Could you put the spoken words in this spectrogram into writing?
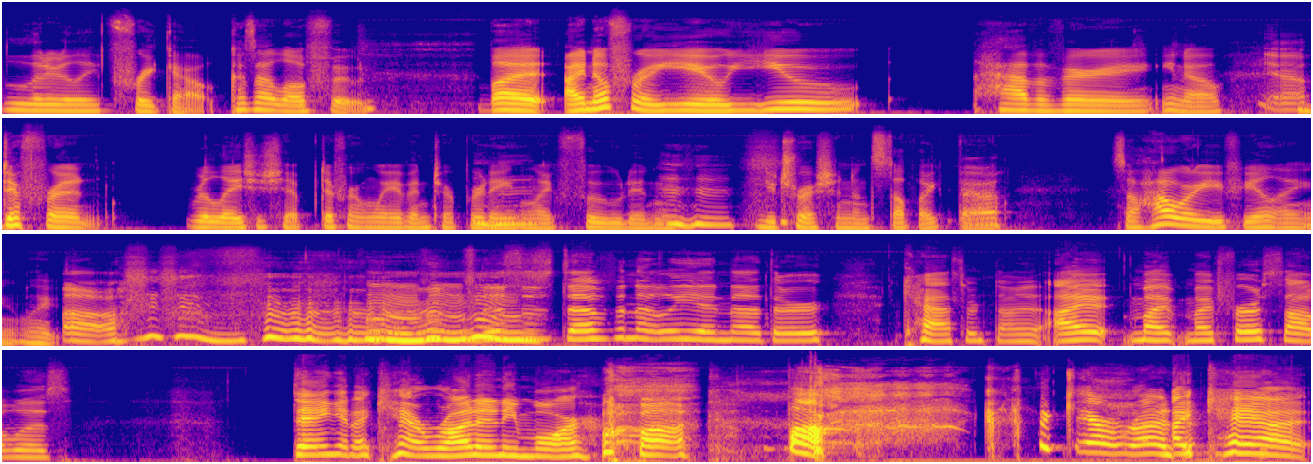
literally freak out because I love food. But I know for you, you have a very, you know, Yeah. different relationship, different way of interpreting Mhm. like food and Mhm. nutrition and stuff like Yeah. that. So how are you feeling? Like, Uh, this is definitely another Katherine Dunn. I my my first thought was, dang it, I can't run anymore. Fuck, fuck, I can't run. I can't.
